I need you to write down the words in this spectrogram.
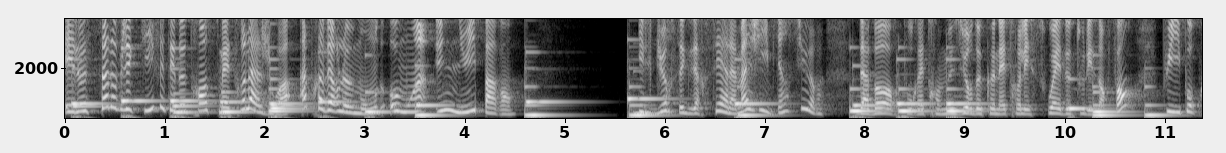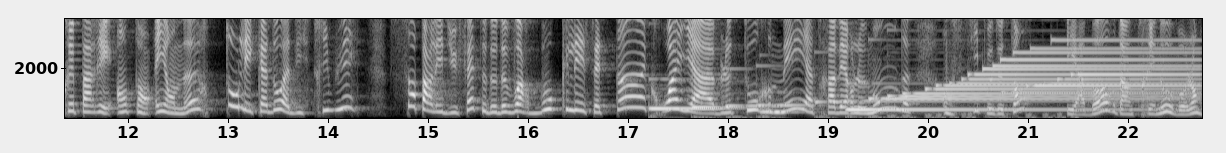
et le seul objectif était de transmettre la joie à travers le monde au moins une nuit par an. Ils s'exercer à la magie, bien sûr. D'abord pour être en mesure de connaître les souhaits de tous les enfants, puis pour préparer en temps et en heure tous les cadeaux à distribuer. Sans parler du fait de devoir boucler cette incroyable tournée à travers le monde en si peu de temps et à bord d'un traîneau volant.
